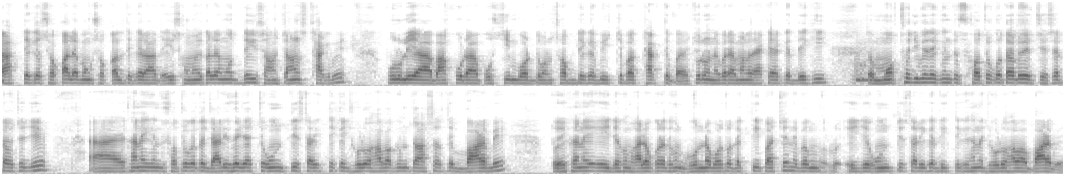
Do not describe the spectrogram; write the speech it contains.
রাত থেকে সকাল এবং সকাল থেকে রাত এই সময়কালের মধ্যেই চান্স থাকবে। পুরুলিয়া, বাঁকুড়া, পশ্চিম বর্ধমান সব দিকে বৃষ্টিপাত থাকতে পারে। চলুন এবার আমরা একে একে দেখি। তো মৎস্যজীবীদের কিন্তু সতর্কতা রয়েছে। সেটা হচ্ছে যে এখানে কিন্তু সতর্কতা জারি হয়ে যাচ্ছে। উনত্রিশ তারিখ থেকে ঝোড়ো হাওয়া কিন্তু আস্তে আস্তে বাড়বে। তো এখানে এই দেখুন, ভালো করে দেখুন, ঘূর্ণাবর্ত দেখতেই পাচ্ছেন এবং এই যে উনত্রিশ তারিখের দিক থেকে এখানে ঝোড়ো হাওয়া বাড়বে।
